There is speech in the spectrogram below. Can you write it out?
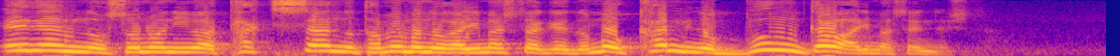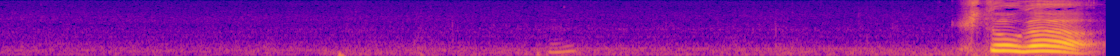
エデンの園にはたくさんの食べ物がありましたけれども神の文化はありませんでした。人が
